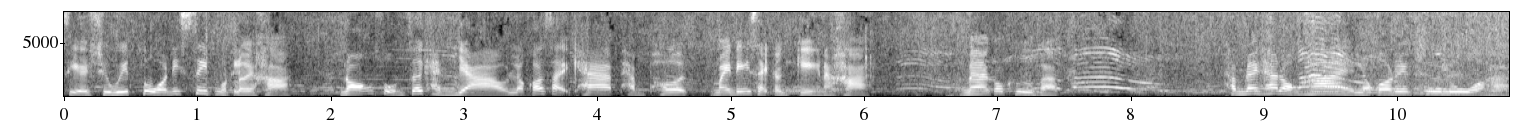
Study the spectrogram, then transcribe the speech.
เสียชีวิตตัวนี่ซีดหมดเลยค่ะ น้องสวมเสื้อแขนยาว แล้วก็ใส่แค่แพมเพิร์สไม่ได้ใส่กางเกงนะคะ แม่ก็คือแบบทำได้แค่ร้องไห้ แล้วก็เรียกชื่อลูกอะค่ะ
